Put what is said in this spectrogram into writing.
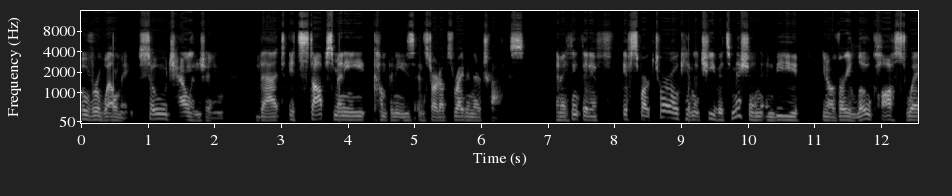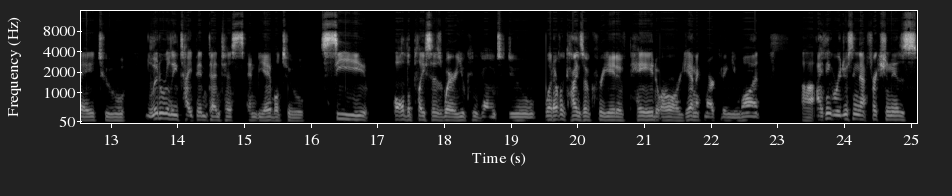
overwhelming, so challenging that it stops many companies and startups right in their tracks. And I think that if if SparkToro can achieve its mission and be, you know, a very low cost way to literally type in dentists and be able to see all the places where you can go to do whatever kinds of creative paid or organic marketing you want. Uh, I think reducing that friction is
